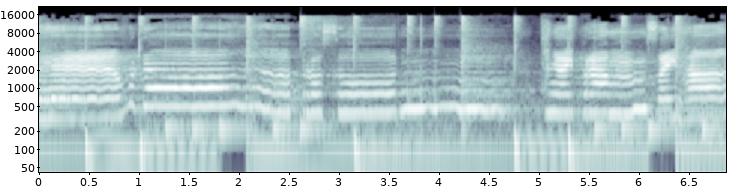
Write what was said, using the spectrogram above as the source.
ទេវតាប្រសូតថ្ងៃ5សីហា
